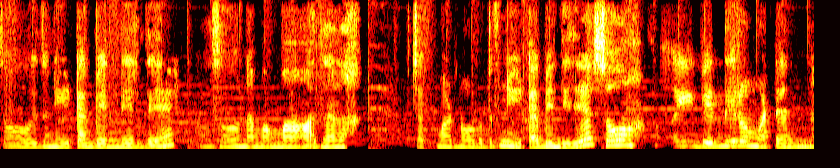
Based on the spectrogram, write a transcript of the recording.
ಸೊ ಇದು ನೀಟಾಗಿ ಬೆಂದಿದೆ ಸೊ ನಮ್ಮಮ್ಮ ಅದನ್ನು ಚೆಕ್ ಮಾಡಿ ನೋಡಿದ್ರು ನೀಟಾಗಿ ಬೆಂದಿದೆ. ಸೊ ಈ ಬೆಂದಿರೋ ಮಟನ್ನ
